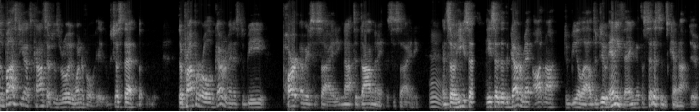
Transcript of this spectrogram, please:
So Bastiat's concept was really wonderful. It was just that the proper role of government is to be part of a society, not to dominate the society. Mm. And so he said he said that the government ought not to be allowed to do anything that the citizens cannot do.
